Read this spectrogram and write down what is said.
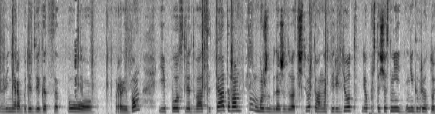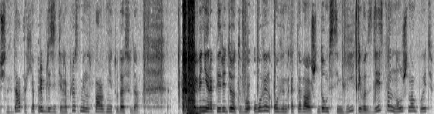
Венера будет двигаться по рыбам. И после 25, ну, может быть, даже 24 она перейдет. Я просто сейчас не, не говорю о точных датах, я приблизительно, плюс-минус пару дней туда-сюда. Венера перейдет в Овен. Овен это ваш дом семьи. И вот здесь-то нужно быть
